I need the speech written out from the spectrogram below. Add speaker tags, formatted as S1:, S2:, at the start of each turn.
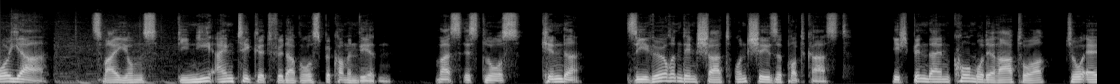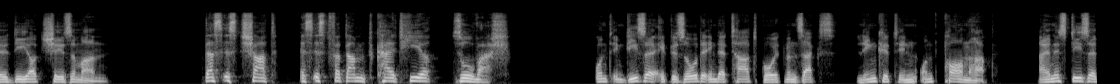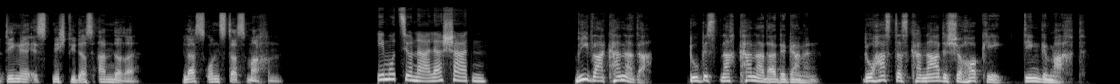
S1: Oh ja. Zwei Jungs, die nie ein Ticket für Davos bekommen werden. Was ist los, Kinder? Sie hören den Chat und Chese Podcast. Ich bin dein Co-Moderator, Joel D. Chesemann.
S2: Das ist Chat, es ist verdammt kalt hier, so wasch.
S1: Und in dieser Episode in der Tat Goldman Sachs, LinkedIn und Pornhub. Eines dieser Dinge ist nicht wie das andere. Lass uns das machen.
S3: Emotionaler Schaden.
S2: Wie war Kanada? Du bist nach Kanada gegangen. Du hast das kanadische Hockey-Ding gemacht.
